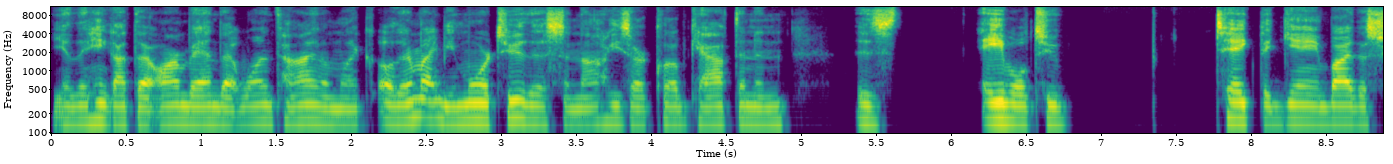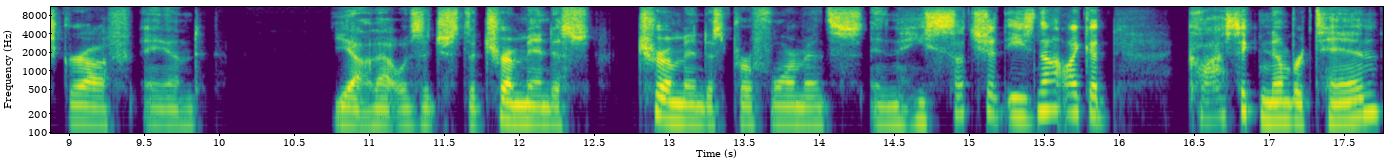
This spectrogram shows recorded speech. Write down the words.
you know, then he got that armband that one time. I'm like, oh, there might be more to this. And now he's our club captain and is able to take the game by the scruff. And yeah, that was just a tremendous, tremendous performance. And he's such a, he's not like a classic number 10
